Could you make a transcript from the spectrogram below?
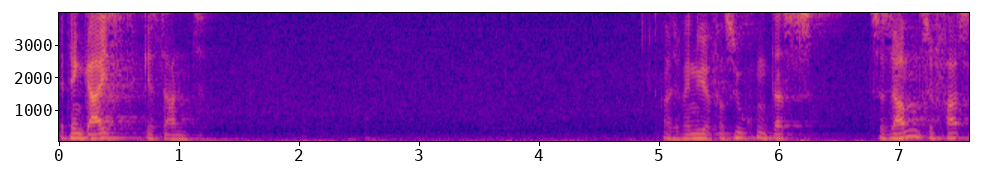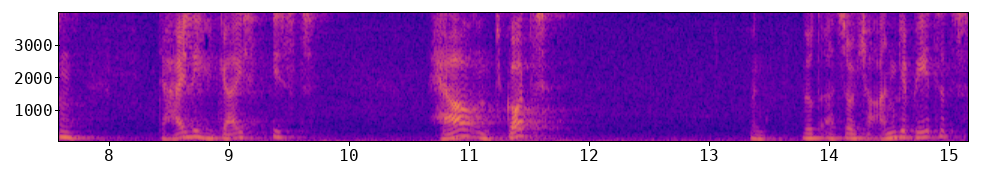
den Geist gesandt. Also wenn wir versuchen, das zusammenzufassen, der Heilige Geist ist Herr und Gott und wird als solcher angebetet,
